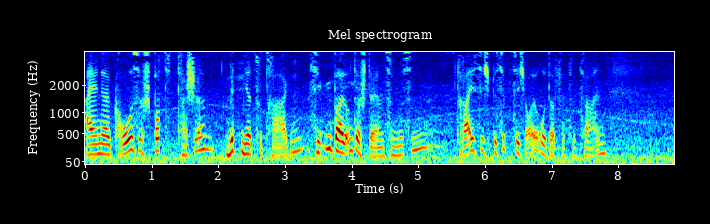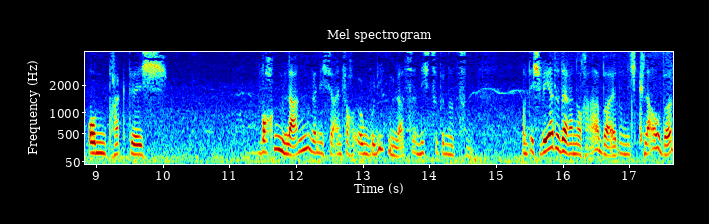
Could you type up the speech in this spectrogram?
eine große Sporttasche mit mir zu tragen, sie überall unterstellen zu müssen, 30 bis 70 Euro dafür zu zahlen, um praktisch wochenlang, wenn ich sie einfach irgendwo liegen lasse, nicht zu benutzen. Und ich werde daran noch arbeiten und ich glaube,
